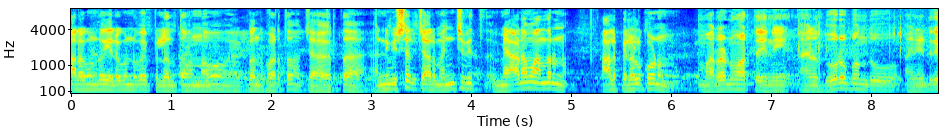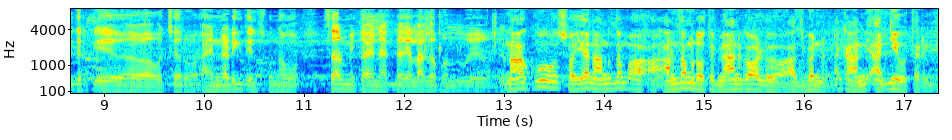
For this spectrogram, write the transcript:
అలాగుండో ఇలాగుండో పోయి పిల్లలతో ఉన్నావు ఇబ్బంది పడతావు జాగ్రత్త. అన్ని విషయాలు చాలా మంచి విత్ మేడం అందరూ. వాళ్ళ పిల్లలు కూడా ఉన్నాం మరణ వార్త అయినాయి ఆయన దూర బంధువు ఆయన ఇంటి దగ్గరికి వచ్చారు. ఆయన అడిగి తెలుసుకుందాము. సార్ మీకు ఆయన ఎక్క- ఎలాగ బంధువు? నాకు స్వయాన అన్నదం అన్నదమ్ముడు అవుతారు మేనగాళ్ళు హస్బెండ్ నాకు అన్ని అన్నీ అవుతారండి.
